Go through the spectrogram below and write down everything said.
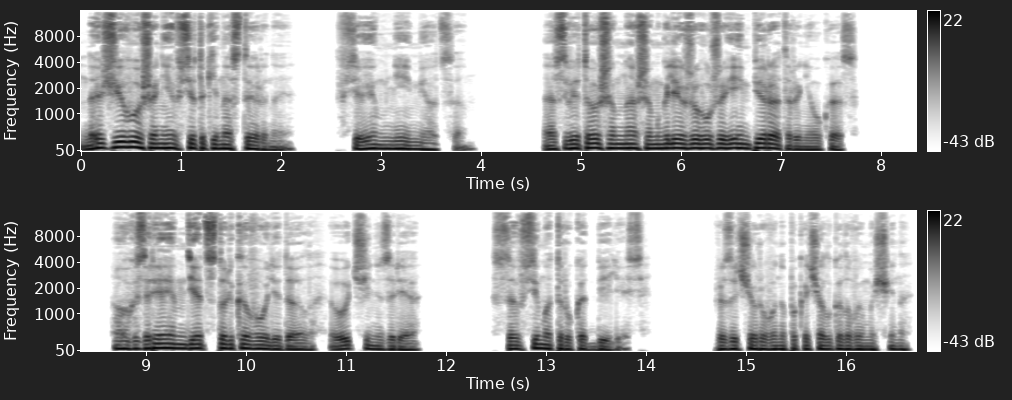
Да чего ж они все-таки настырные. Все им не имется. А святошам нашим, гляжу, уже и император не указ. Ох, зря им дед столько воли дал, очень зря. Совсем от рук отбились. Разочарованно покачал головой мужчина.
